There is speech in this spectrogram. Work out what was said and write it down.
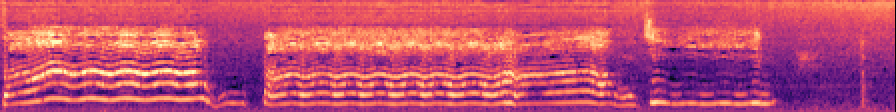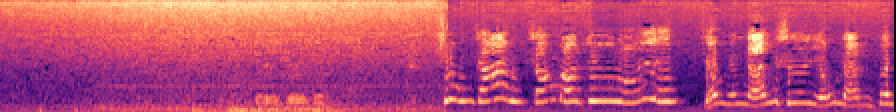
早到今。兄长上马朱伦，教人难舍又难分。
